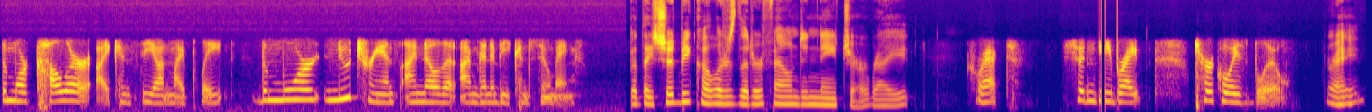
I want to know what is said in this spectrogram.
the more color I can see on my plate, the more nutrients I know that I'm going to be consuming. But they should be colors that are found in nature, right? Correct. shouldn't be bright turquoise blue. Right.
